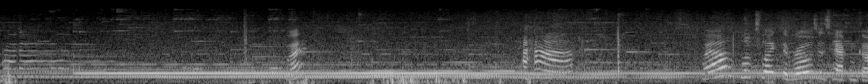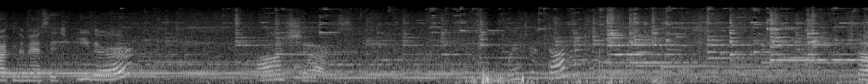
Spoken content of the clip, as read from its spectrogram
Ta-da! What? Haha! Well, looks like the roses haven't gotten the message either. Aw, shucks. Winter coming? So,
